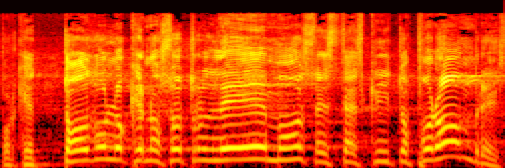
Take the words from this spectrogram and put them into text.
porque todo lo que nosotros leemos está escrito por hombres.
